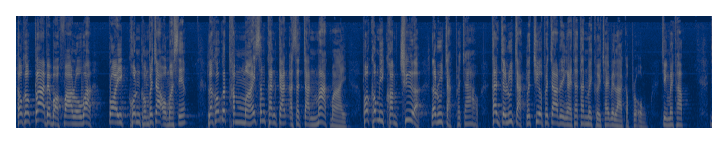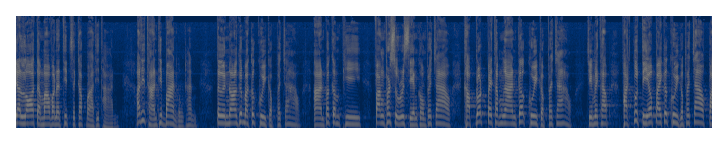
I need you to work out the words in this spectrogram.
แล้วเขากล้าไปบอกฟาโรห์ว่าปล่อยคนของพระเจ้าออกมาเสีย แล้วเขาก็ทำหมายสำคัญการอัศจรรย์มากมาย เพราะเขามีความเชื่อและรู้จักพระเจ้า ท่านจะรู้จักและเชื่อพระเจ้าได้ยังไง ถ้าท่านไม่เคยใช้เวลากับพระองค์ จริงไหมครับ อย่ารอแต่มาวันอาทิตย์สิครับมาอธิษฐาน อธิษฐานที่บ้านของท่าน ตื่นนอนขึ้นมาก็คุยกับพระเจ้า อ่านพระคัมภีร์ ฟังพระสุรเสียงของพระเจ้า ขับรถไปทำงานก็คุยกับพระเจ้า จริงไหมครับ ผัดก๋วยเตี๋ยวไปก็คุยกับพระเจ้าไป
